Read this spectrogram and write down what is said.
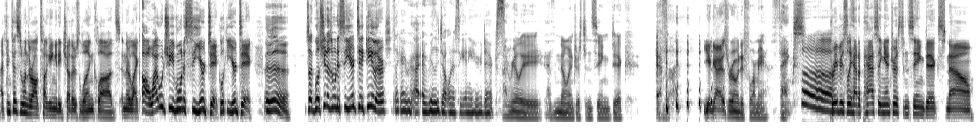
I think this is when they're all tugging at each other's loincloths and they're like, oh, why would she even want to see your dick? Look at your dick. Ugh. It's like, well, she doesn't want to see your dick either. She's like, I, re- I really don't want to see any of your dicks. I really have no interest in seeing dick ever. you guys ruined it for me. Thanks. Previously had a passing interest in seeing dicks. Now,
